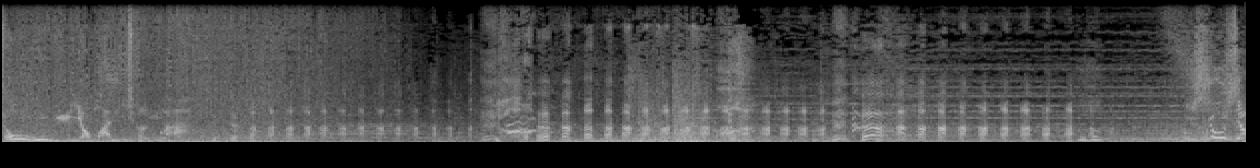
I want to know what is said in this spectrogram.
终于要完成了。你休想！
